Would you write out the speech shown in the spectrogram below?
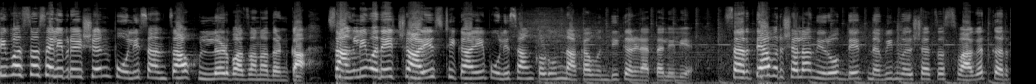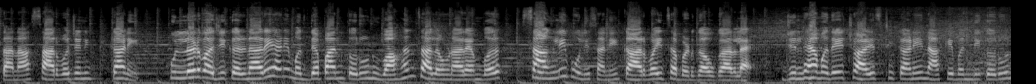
थर्टी फर्स्ट सेलिब्रेशन पोलिसांचा हुल्लडबाजांना दणका. सांगलीमध्ये चाळीस ठिकाणी पोलिसांकडून नाकाबंदी करण्यात आलेली आहे. सरत्या वर्षाला निरोप देत नवीन वर्षाचं स्वागत करताना सार्वजनिक ठिकाणी हुल्लडबाजी करणारे आणि मद्यपान करून वाहन चालवणाऱ्यांवर सांगली पोलिसांनी कारवाईचा बडगा उगारलाय. जिल्ह्यामध्ये चाळीस ठिकाणी नाकेबंदी करून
